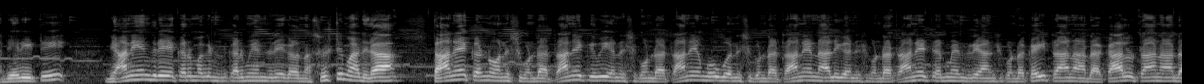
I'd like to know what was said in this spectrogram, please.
ಅದೇ ರೀತಿ ಜ್ಞಾನೇಂದ್ರಿಯ ಕರ್ಮ ಕರ್ಮೇಂದ್ರಿಯಗಳನ್ನು ಸೃಷ್ಟಿ ಮಾಡಿದ ತಾನೇ ಕಣ್ಣು ಅನಿಸಿಕೊಂಡ, ತಾನೇ ಕಿವಿ ಅನಿಸಿಕೊಂಡ, ತಾನೇ ಮೂಗು ಅನಿಸಿಕೊಂಡ, ತಾನೇ ನಾಲಿಗೆ ಅನಿಸಿಕೊಂಡ, ತಾನೇ ಚರ್ಮೇಂದ್ರಿಯ ಅನಿಸಿಕೊಂಡ, ಕೈ ತಾನಾದ, ಕಾಲು ತಾನಾದ,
